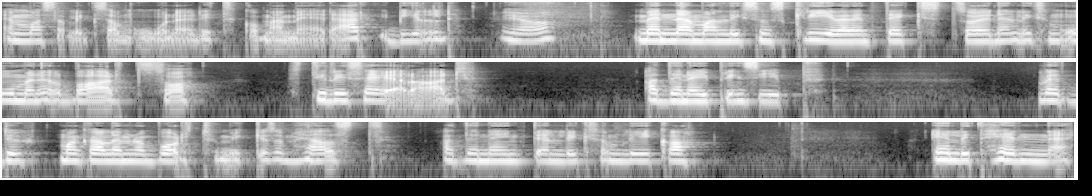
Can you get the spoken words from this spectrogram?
en massa liksom onödigt kommer med där i bild. Ja. Men när man liksom skriver en text så är den liksom omedelbart så stiliserad att den är i princip, vet du, man kan lämna bort hur mycket som helst. Att den är inte en liksom lika, enligt henne,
